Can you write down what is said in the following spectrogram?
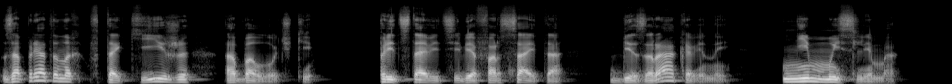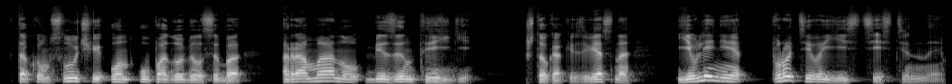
запрятанных в такие же оболочки. Представить себе Форсайта без раковины немыслимо. В таком случае он уподобился бы роману без интриги, что, как известно, явление противоестественное.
